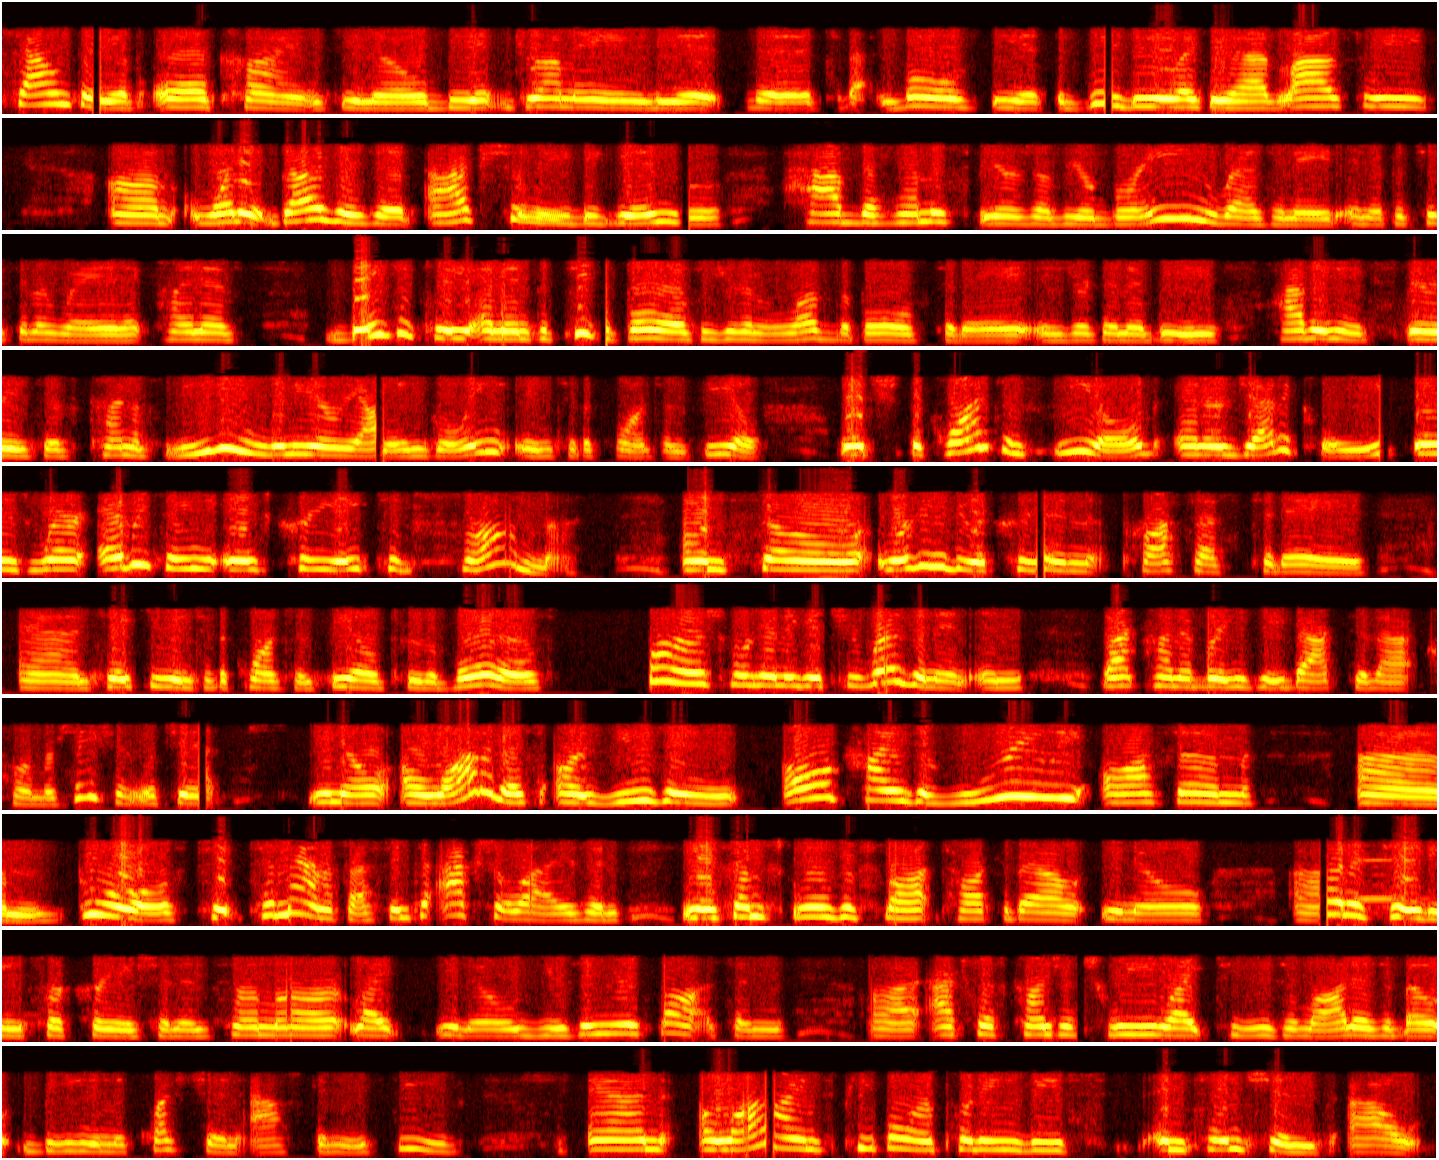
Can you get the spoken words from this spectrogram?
sound therapy of all kinds, you know, be it drumming, be it the Tibetan bowls, be it the doo like we had last week, um, what it does is it actually begins to have the hemispheres of your brain resonate in a particular way that kind of basically, and in particular bowls, is you're going to love the bowls today, is you're going to be having an experience of kind of leaving linear reality and going into the quantum field, which the quantum field energetically is where everything is created from. And so we're going to do a creation process today and take you into the quantum field through the bowls, first we're going to get you resonant. And that kind of brings me back to that conversation, which is, you know, a lot of us are using all kinds of really awesome um, tools to, to manifest and to actualize. And, you know, some schools of thought talk about, you know, uh, meditating for creation and some are like, you know, using your thoughts and uh, access conscious we like to use a lot is about being in the question, ask and receive. And a lot of times people are putting these intentions out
